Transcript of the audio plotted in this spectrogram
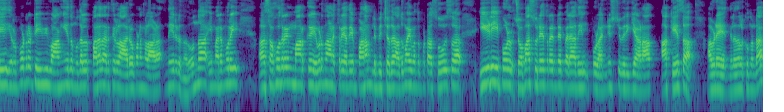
ഈ റിപ്പോർട്ടർ ടി വി വാങ്ങിയത് മുതൽ പലതരത്തിലുള്ള ആരോപണങ്ങളാണ് നേരിടുന്നത്. ഒന്ന് ഈ മരമുറി സഹോദരന്മാർക്ക് എവിടെ നിന്നാണ് ഇത്രയധികം പണം ലഭിച്ചത്? അതുമായി ബന്ധപ്പെട്ട സോഴ്സ് ഇ ഡി ഇപ്പോൾ ശോഭാ സുരേന്ദ്രന്റെ പരാതിയിൽ ഇപ്പോൾ അന്വേഷിച്ചു വരികയാണ്. ആ- കേസ് അവിടെ നിലനിൽക്കുന്നുണ്ട്.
